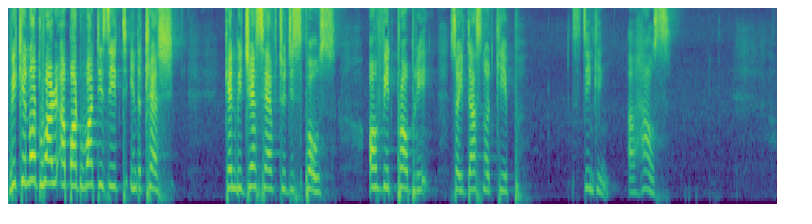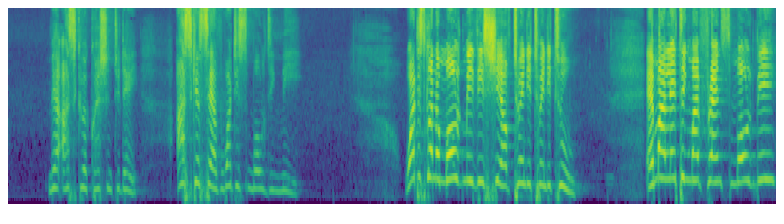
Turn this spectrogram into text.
We cannot worry about what is it in the trash. Can we just have to dispose of it properly so it does not keep stinking our house? May I ask you a question today? Ask yourself, what is molding me? What is going to mold me this year of 2022? Am I letting my friends mold me?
